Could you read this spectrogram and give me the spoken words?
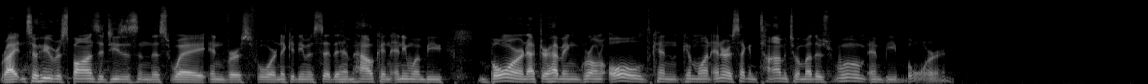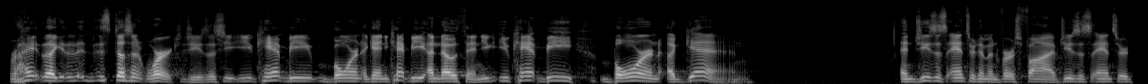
right? And so he responds to Jesus in this way in verse 4. Nicodemus said to him, How can anyone be born after having grown old? Can, can one enter a second time into a mother's womb and be born? Right? Like, this doesn't work, Jesus. You, you can't be born again. You can't be a anothen. You, you can't be born again. And Jesus answered him in verse 5. Jesus answered,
